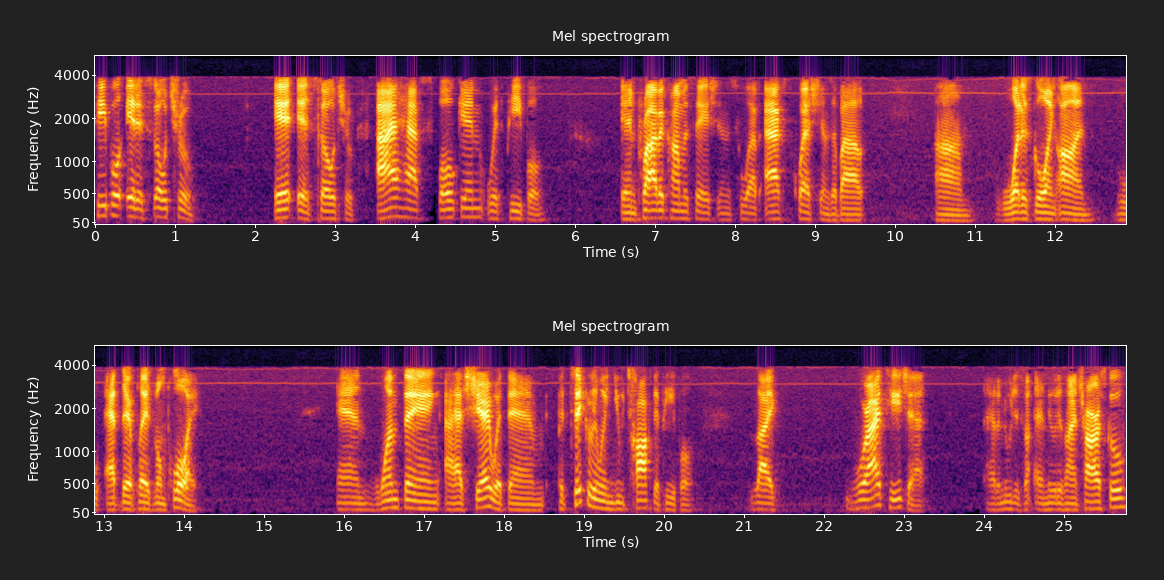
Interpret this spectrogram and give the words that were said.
people, it is so true. It is so true. I have spoken with people in private conversations who have asked questions about um, what is going on at their place of employ. And one thing I have shared with them, particularly when you talk to people, like where I teach at, at a new design, a new design charter school,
